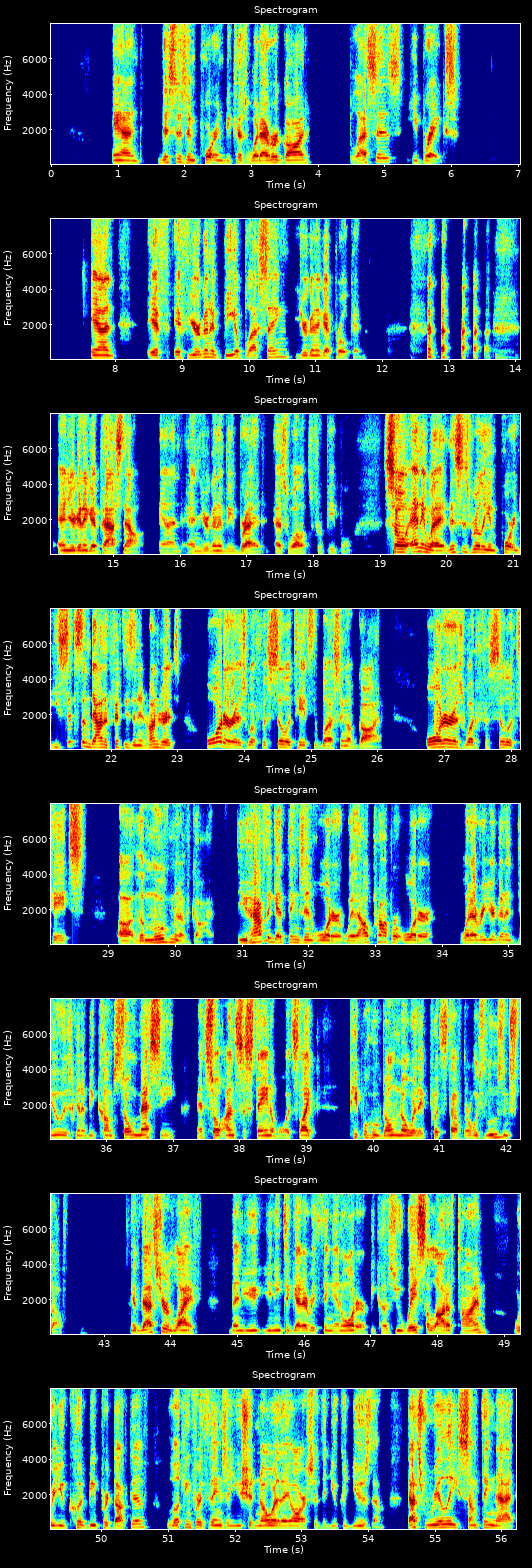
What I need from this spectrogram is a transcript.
And this is important because whatever God blesses, he breaks. And if if you're going to be a blessing, you're going to get broken. and you're going to get passed out and and you're going to be bread as well for people. So anyway this is really important. He sits them down in 50s and in hundreds. Order is what facilitates the blessing of god. Order is what facilitates uh, the movement of god you have to get things in order. Without proper order whatever you're going to do is going to become so messy and so unsustainable. It's like people who don't know where they put stuff they're always losing stuff. If that's your life then you you need to get everything in order because you waste a lot of time where you could be productive looking for things that you should know where they are so that you could use them. That's really something that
